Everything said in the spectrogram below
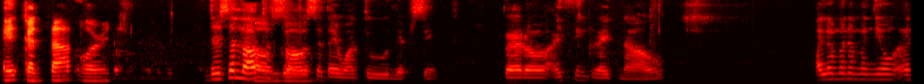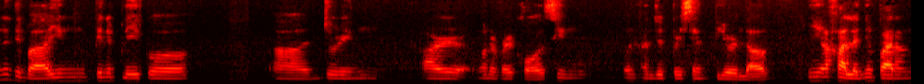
eh, kanta, or, There's a lot Oh, of go. songs that I want to lip sync. Pero I think right now, alam mo naman yung ano 'di ba, yung piniplay ko uh, during our one of our calls, yung 100% pure love. Yung akala niyo parang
